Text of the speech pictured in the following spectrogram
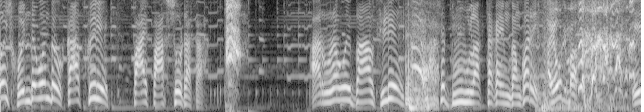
ওই সন্ধ্যে বন্ধ কাজ করে পাই পাঁচশো টাকা। আর ওরা ওই বাল ছিঁড়ে মাসে দু লাখ টাকা ইনকাম করে। এই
